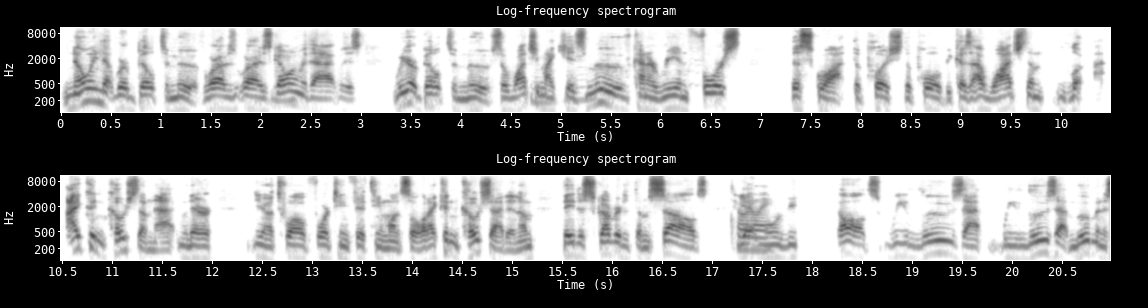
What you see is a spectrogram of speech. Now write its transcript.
knowing that we're built to move. Where I was where I was mm-hmm. going with that was we are built to move. So watching mm-hmm. my kids mm-hmm. move kind of reinforced the squat, the push, the pull because I watched them look I couldn't coach them that when they're, you know, 12, 14, 15 months old. I couldn't coach that in them. They discovered it themselves. Totally. Yet when we adults, we lose that we lose that movement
